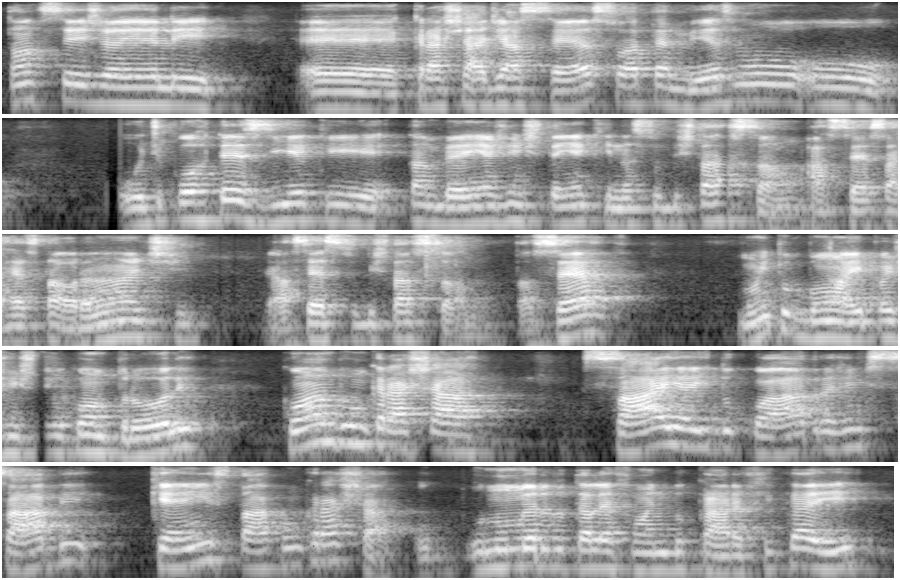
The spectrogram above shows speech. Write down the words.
Tanto seja ele é, crachá de acesso, ou até mesmo o, o de cortesia que também a gente tem aqui na subestação. Acesso a restaurante, acesso à subestação, tá certo? Muito bom aí para a gente ter o controle. Quando um crachá sai aí do quadro, a gente sabe quem está com o crachá. O, o número do telefone do cara fica aí,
